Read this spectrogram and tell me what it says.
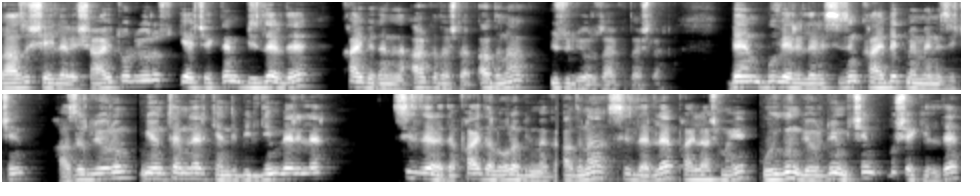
bazı şeylere şahit oluyoruz. Gerçekten bizler de kaybedenler arkadaşlar adına üzülüyoruz arkadaşlar. Ben bu verileri sizin kaybetmemeniz için hazırlıyorum. Yöntemler kendi bildiğim veriler. Sizlere de faydalı olabilmek adına sizlerle paylaşmayı uygun gördüğüm için bu şekilde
